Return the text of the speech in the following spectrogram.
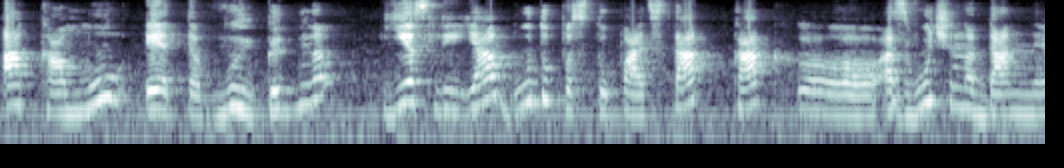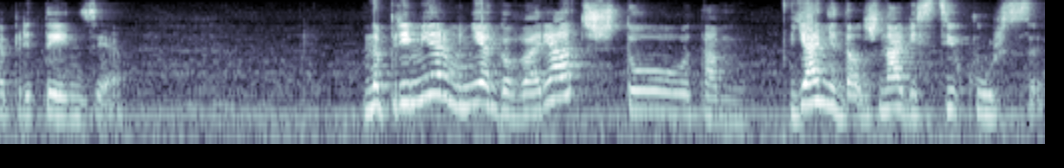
а кому это выгодно, если я буду поступать так, как э, озвучена данная претензия. Например, мне говорят, что там я не должна вести курсы.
